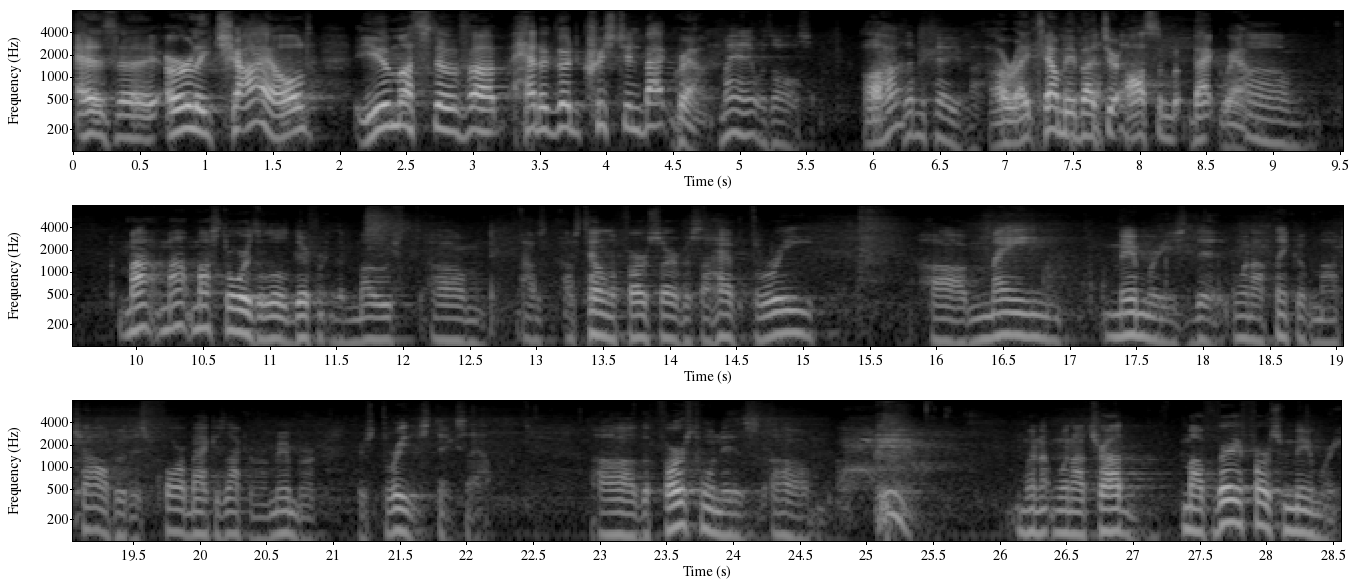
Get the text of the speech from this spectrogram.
as an early child, you must have uh, had a good Christian background. Man, it was awesome. Uh huh. Let me tell you about it. All right. Tell me about your awesome background. Um, my, my, my story is a little different than most. Um, I, was, I was telling the first service, I have three uh, main memories that when I think of my childhood, as far back as I can remember, there's three that sticks out. Uh, the first one is um, when, I- when I tried, my very first memory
